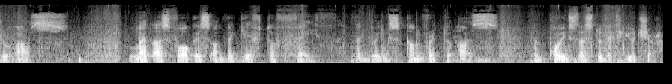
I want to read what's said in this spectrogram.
to us, let us focus on the gift of faith that brings comfort to us and points us to the future.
